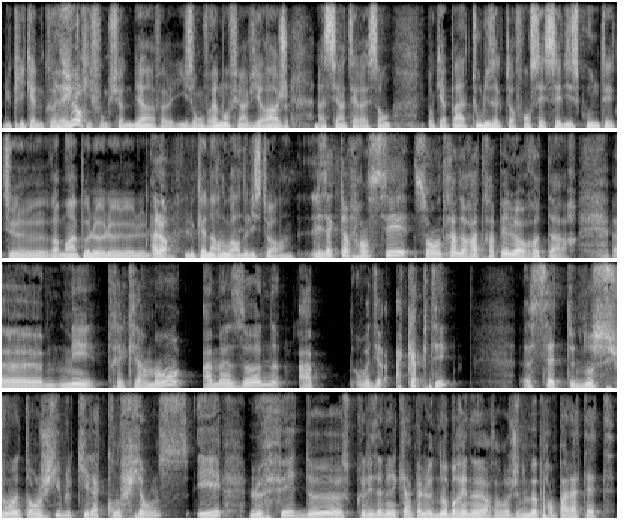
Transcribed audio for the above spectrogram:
du click and collect qui fonctionne bien. Enfin, ils ont vraiment fait un virage assez intéressant. Donc il n'y a pas tous les acteurs français. Cdiscount est euh, vraiment un peu le, le, canard noir de l'histoire. Hein. Les acteurs français sont en train de rattraper leur retard. Euh, mais très clairement, Amazon a, on va dire, a capté cette notion intangible qui est la confiance et le fait de ce que les Américains appellent le no-brainer. Je ne me prends pas la tête.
